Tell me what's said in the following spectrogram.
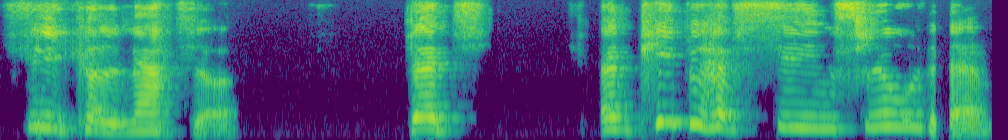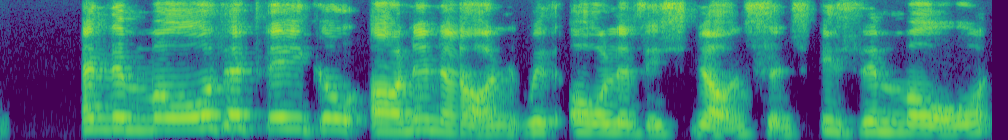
fecal matter that and people have seen through them and the more that they go on and on with all of this nonsense is the more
